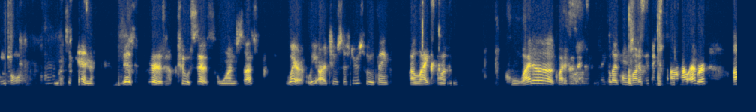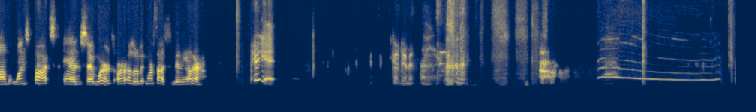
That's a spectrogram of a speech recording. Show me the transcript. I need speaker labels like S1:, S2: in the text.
S1: people. Once again, this is Two Sis, One Sus, where we are two sisters who think alike on quite a quite a few things. Think alike on quite a few things. Uh, however, um, one's thoughts and said words are a little bit more sus than the other.
S2: Period.
S1: God damn it.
